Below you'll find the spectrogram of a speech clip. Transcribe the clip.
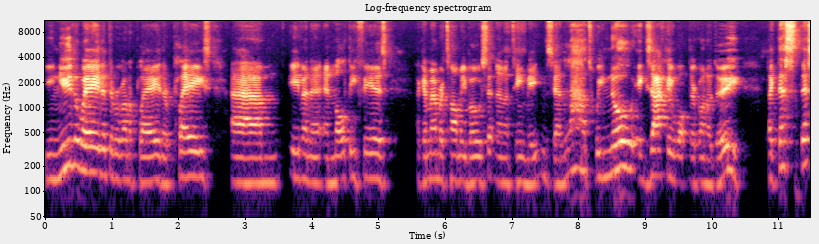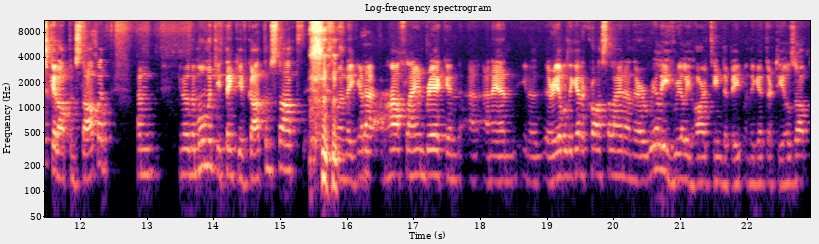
You knew the way that they were going to play, their plays, um, even in, in multi phase. I can remember Tommy Bowe sitting in a team meeting saying, lads, we know exactly what they're going to do. like this, this get up and stop it. And you know, the moment you think you've got them stopped, when they get a, a, half line break and and then you know they're able to get across the line, and they're a really really hard team to beat when they get their tails up.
